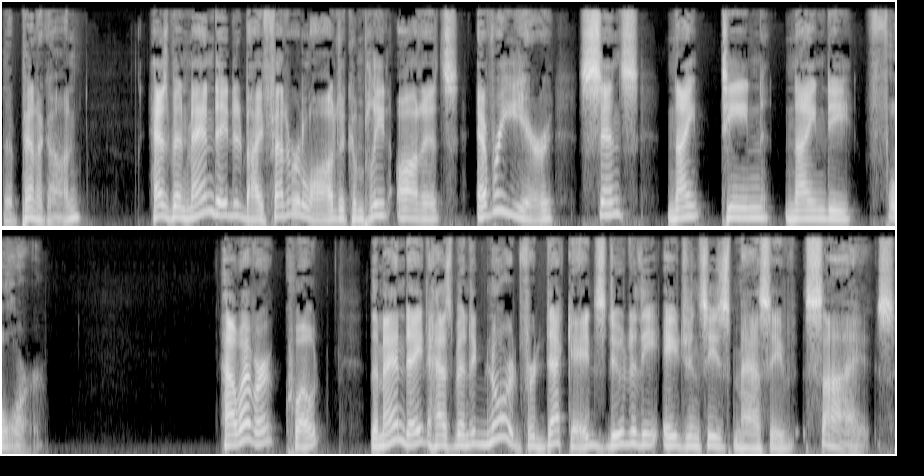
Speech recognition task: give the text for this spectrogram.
the Pentagon, has been mandated by federal law to complete audits every year since 1994. However, quote, the mandate has been ignored for decades due to the agency's massive size.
